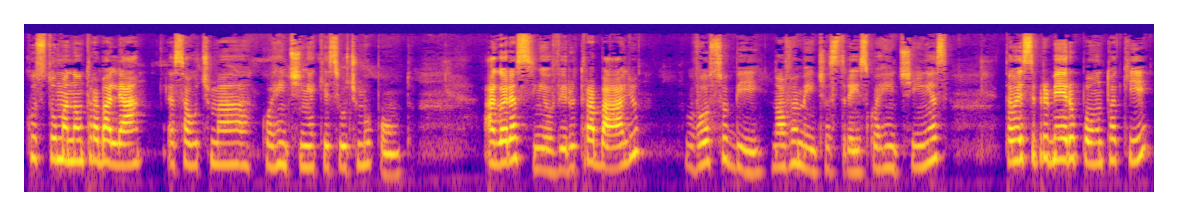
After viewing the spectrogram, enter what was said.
costuma não trabalhar essa última correntinha aqui, esse último ponto. Agora sim, eu viro o trabalho, vou subir novamente as três correntinhas. Então, esse primeiro ponto aqui,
